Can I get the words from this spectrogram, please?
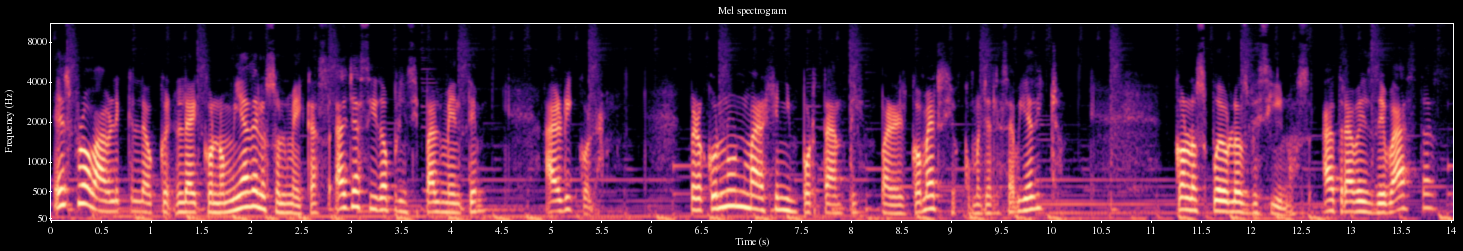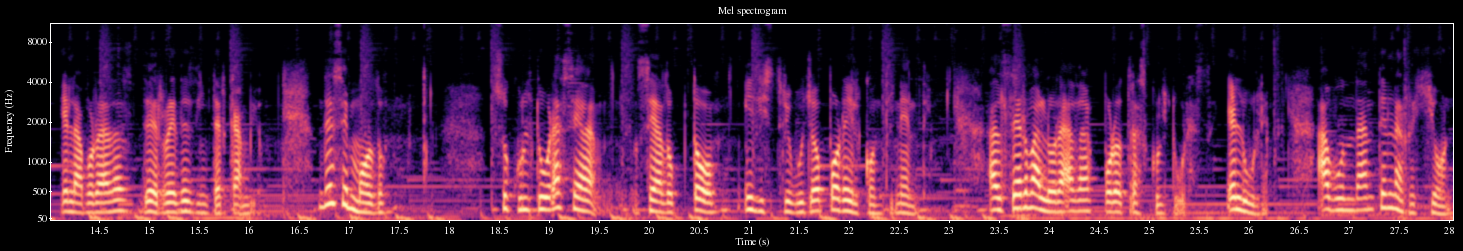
Es probable que la, economía de los olmecas haya sido principalmente agrícola, pero con un margen importante para el comercio, como ya les había dicho, con los pueblos vecinos, a través de vastas, elaboradas de redes de intercambio. De ese modo, su cultura se, adoptó y distribuyó por el continente, al ser valorada por otras culturas. El hule, abundante en la región,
